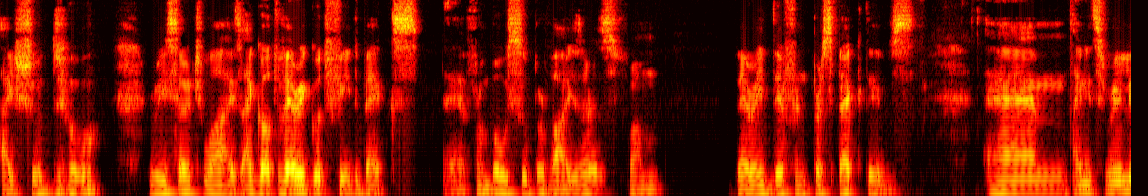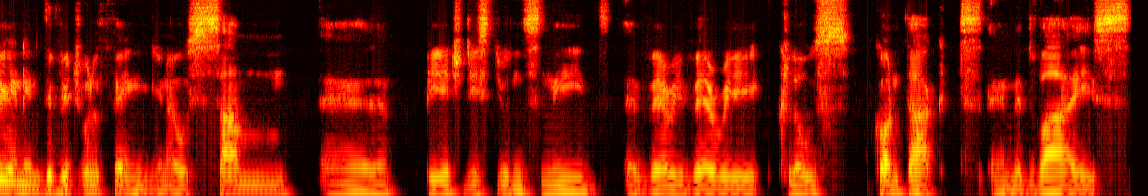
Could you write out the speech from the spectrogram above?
I should do research wise. I got very good feedbacks uh, from both supervisors from very different perspectives. Um, and it's really an individual thing. You know, some uh, PhD students need a very, very close contact and advice.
